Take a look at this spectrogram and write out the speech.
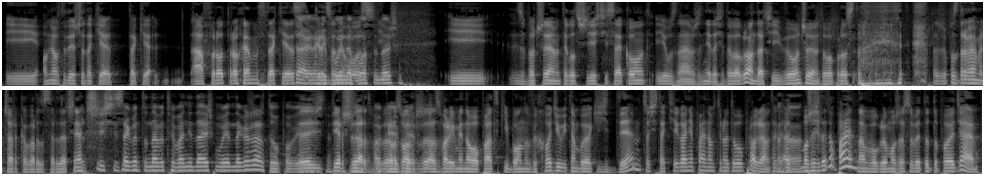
I on miał wtedy jeszcze takie, takie afro trochę, takie tak, skręcone takie włosy. dość. I zobaczyłem tego 30 sekund i uznałem, że nie da się tego oglądać i wyłączyłem to po prostu. Także pozdrawiamy Czarka bardzo serdecznie. A 30 sekund to nawet chyba nie dałeś mu jednego żartu opowiedzieć. E, Pierwszy żart No, okej, rozwa- pierwszy. rozwalił mnie na łopatki, bo on wychodził i tam był jakiś dym, coś takiego, nie pamiętam, który to był program. Tak, może źle to pamiętam w ogóle, może sobie to dopowiedziałem.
